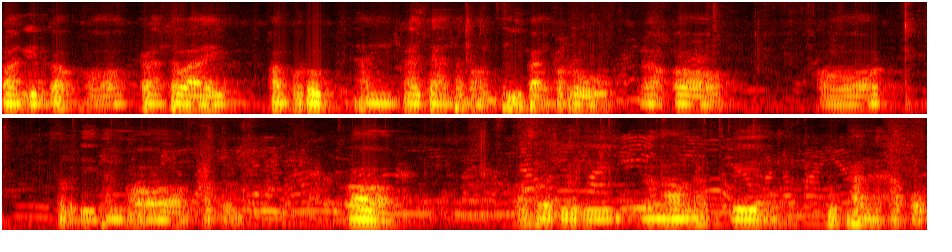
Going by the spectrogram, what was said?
ก่อนอื่นก็ขอกราบถวายความเคารพท่านพระอาจารย์ถนอมทีบางกะโรแล้วก็ขอสวัสดีท่านพอครับผมก็ขอสวัสดีน้องๆนักเรียน ทุกท่านนะครับผม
